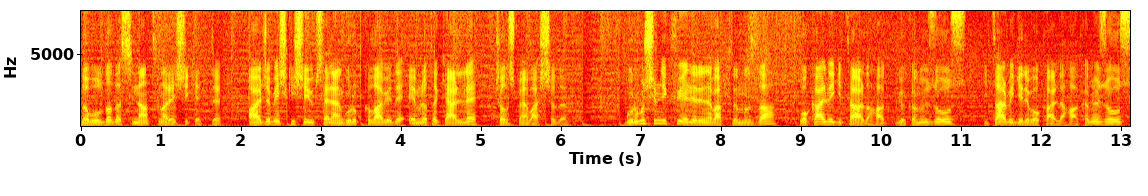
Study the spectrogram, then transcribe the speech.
davulda da Sinan Tınar eşlik etti. Ayrıca 5 kişiye yükselen grup klavyede Emre Taker ile çalışmaya başladı. Grubun şimdiki üyelerine baktığımızda vokal ve gitarda Ha- Gökhan Özoğuz, gitar ve geri vokalde Hakan Özoğuz,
